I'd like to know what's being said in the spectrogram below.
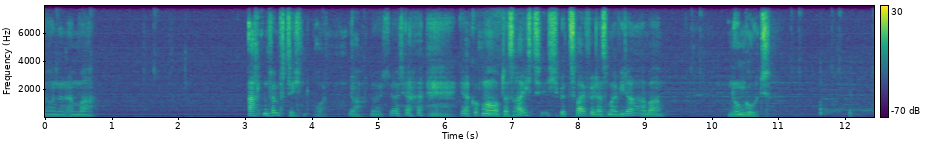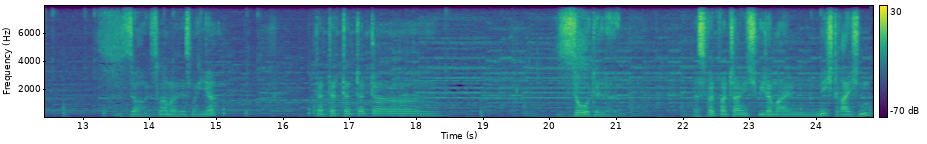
So, und dann haben wir 58. Boah, ja, ja, ja, gucken wir mal, ob das reicht. Ich bezweifle das mal wieder, aber nun gut. So, jetzt machen wir das erstmal hier. Da, da, da, da, da. So, Dylan. Das wird wahrscheinlich wieder mal nicht reichen.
